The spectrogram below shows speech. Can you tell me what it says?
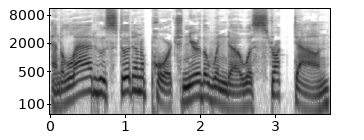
and a lad who stood in a porch near the window was struck down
